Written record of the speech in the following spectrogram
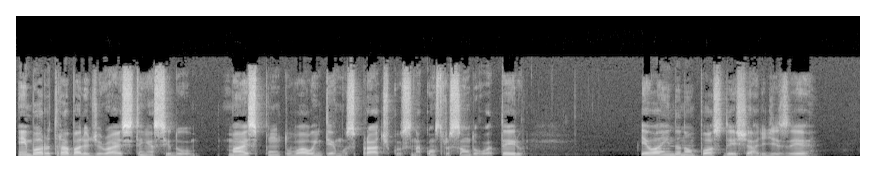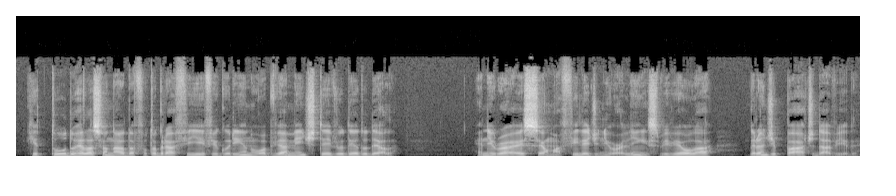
Embora o trabalho de Rice tenha sido mais pontual em termos práticos na construção do roteiro, eu ainda não posso deixar de dizer que tudo relacionado à fotografia e figurino obviamente teve o dedo dela. Annie Rice é uma filha de New Orleans, viveu lá grande parte da vida.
